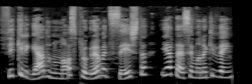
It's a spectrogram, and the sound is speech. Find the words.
Fique ligado no nosso programa de sexta e até semana que vem.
